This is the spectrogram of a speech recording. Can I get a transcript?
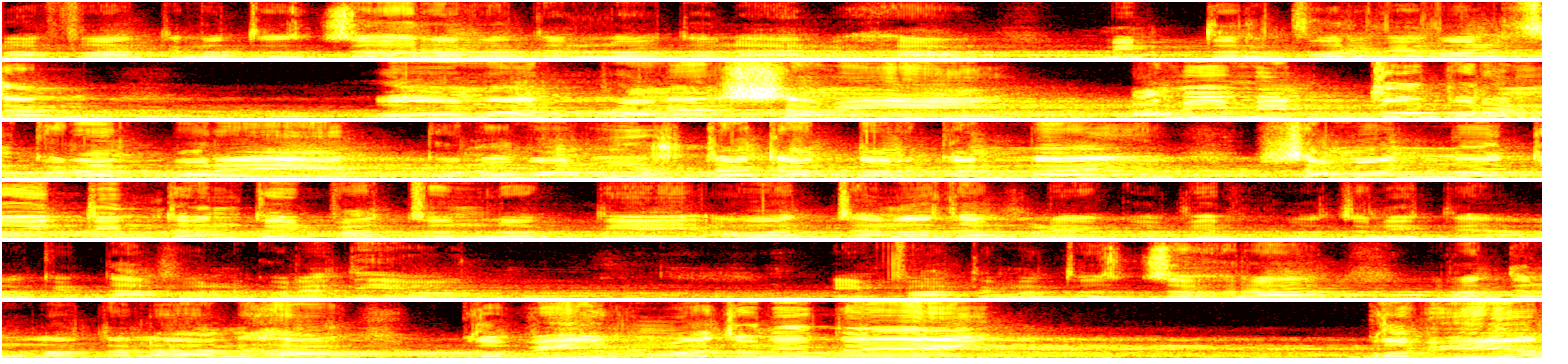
মা ফাতেমাতুজ জহরা রাদিয়াল্লাহু তাআলা আনহা মৃত্যুর পূর্বে বলছেন, ও আমার প্রাণের স্বামী, আমি মৃত্যুবরণ করার পরে কোনো মানুষ ডাকার দরকার নাই। সামান্য দুই, তিনজন, দুই, পাঁচজন লোক দিয়ে আমার জানাজা পড়ে গভীর রজনীতে আমাকে দাফন করে দিও। এই ফাতেমাতুজ জহরা রদুল্লাহ তালা আনহা গভীর রজনীতে গভীর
